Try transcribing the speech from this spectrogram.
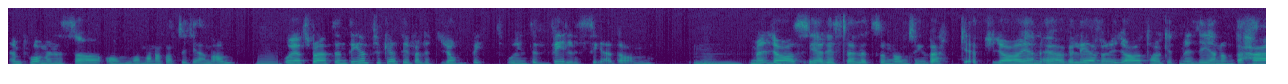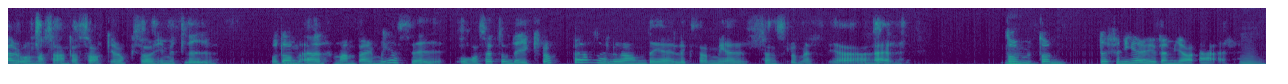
en påminnelse om vad man har gått igenom. Mm. Och jag tror att en del tycker att det är väldigt jobbigt och inte vill se dem. Mm. Men jag ser det istället som någonting vackert. Jag är en överlevare, jag har tagit mig igenom det här och en massa andra saker också i mitt liv. Och de mm. är man bär med sig, oavsett om det är i kroppen eller om det är liksom mer känslomässiga är. De, mm. de definierar ju vem jag är. Mm.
